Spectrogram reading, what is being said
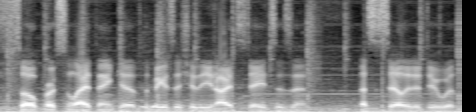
so personally, I think uh, the biggest issue of the United States isn't necessarily to do with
